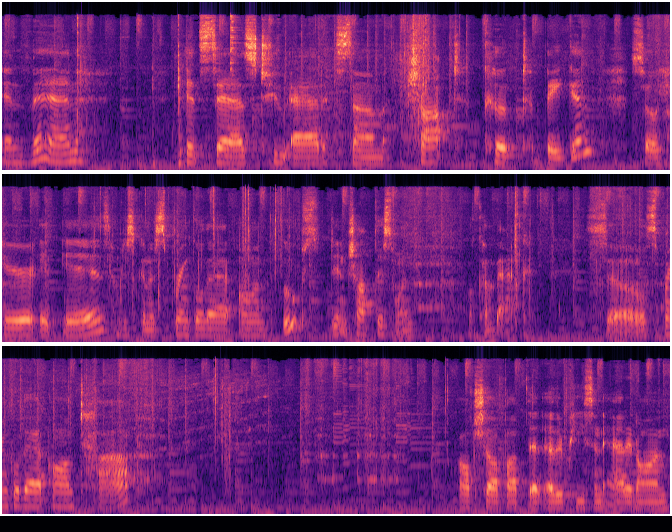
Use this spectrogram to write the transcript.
And then it says to add some chopped cooked bacon. So here it is. I'm just gonna sprinkle that on, oops, didn't chop this one. I'll come back. So sprinkle that on top. I'll chop up that other piece and add it on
